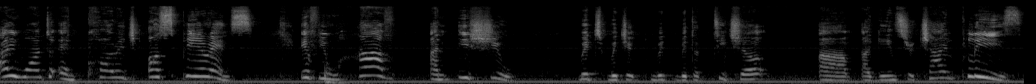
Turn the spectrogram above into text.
I want to encourage us parents, if you have an issue with, with, your, with, with a teacher um, against your child, please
